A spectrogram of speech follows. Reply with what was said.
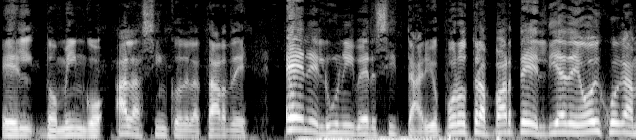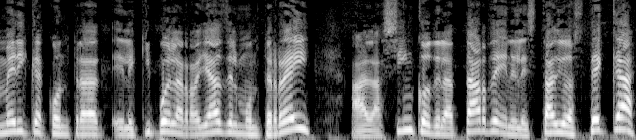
el domingo a las 5 de la tarde en el Universitario. Por otra parte, el día de hoy juega América contra el equipo de las Rayadas del Monterrey a las 5 de la tarde en el Estadio Azteca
